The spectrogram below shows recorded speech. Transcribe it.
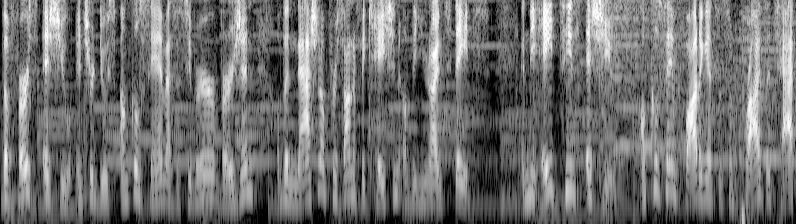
The first issue introduced Uncle Sam as a superhero version of the national personification of the United States. In the 18th issue, Uncle Sam fought against a surprise attack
